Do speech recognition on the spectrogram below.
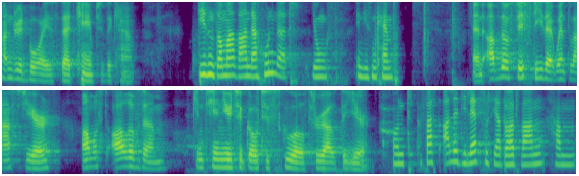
hundred boys that came to the camp. Diesen Sommer waren da 100 Jungs in diesem Camp. And of the 50 that went last year, almost all of them continue to go to school throughout the year. Und fast alle, die letztes Jahr dort waren, haben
